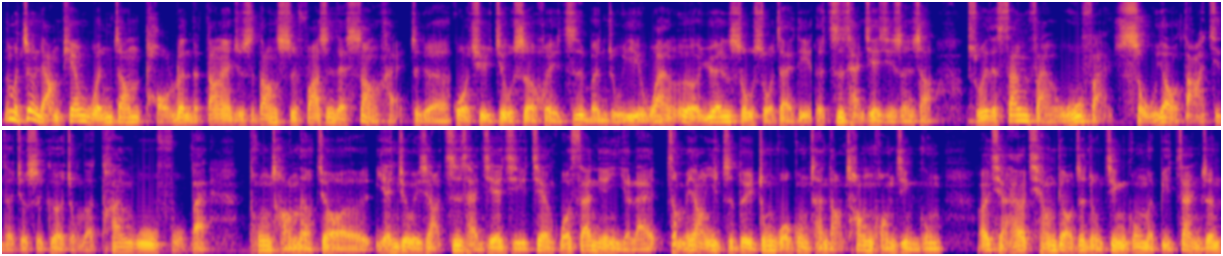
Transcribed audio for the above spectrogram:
那么这两篇文章讨论的，当然就是当时发生在上海这个过去旧社会资本主义万恶冤首所在地的资产阶级身上。所谓的三反五反，首要打击的就是各种的贪污腐败。通常呢，就要研究一下资产阶级建国三年以来怎么样一直对中国共产党猖狂进攻，而且还要强调这种进攻呢比战争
